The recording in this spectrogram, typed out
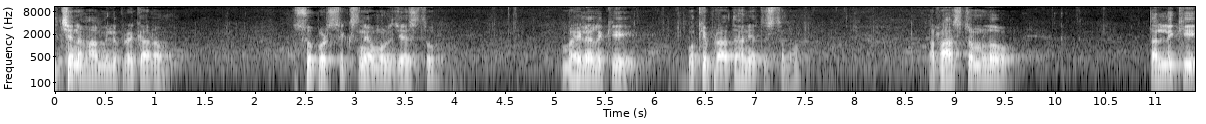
ఇచ్చిన హామీల ప్రకారం సూపర్ సిక్స్ని అమలు చేస్తూ మహిళలకి ముఖ్య ప్రాధాన్యత ఇస్తున్నాం. రాష్ట్రంలో తల్లికి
